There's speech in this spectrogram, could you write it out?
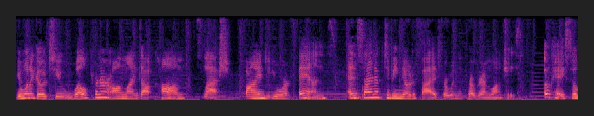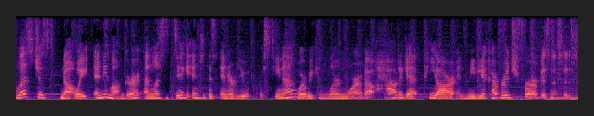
you'll want to go to wellpreneuronline.com slash find your fans and sign up to be notified for when the program launches. Okay, so let's just not wait any longer and let's dig into this interview with Christina where we can learn more about how to get PR and media coverage for our businesses.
